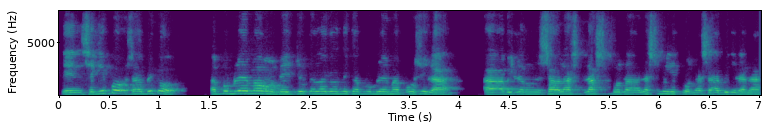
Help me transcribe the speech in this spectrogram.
Then sige po, sabi ko, ang problema ko, medyo talaga nagka-problema po sila. Uh, bilang sa last, last po na, last minute po, nasabi nila na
